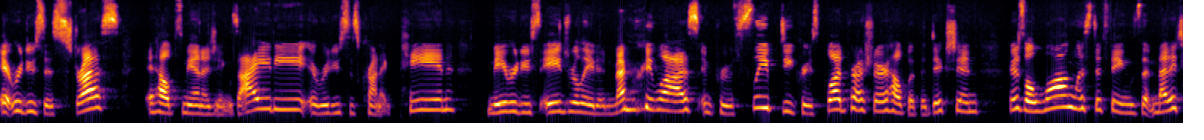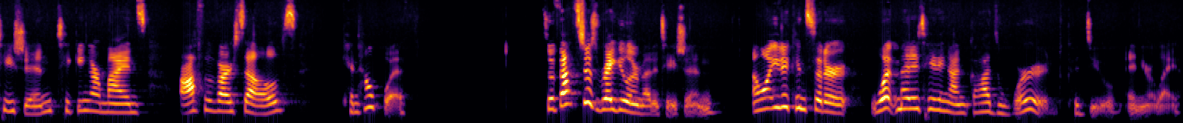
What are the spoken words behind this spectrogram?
it reduces stress, it helps manage anxiety, it reduces chronic pain, may reduce age related memory loss, improve sleep, decrease blood pressure, help with addiction. There's a long list of things that meditation, taking our minds off of ourselves, can help with. So, if that's just regular meditation, I want you to consider what meditating on God's Word could do in your life.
